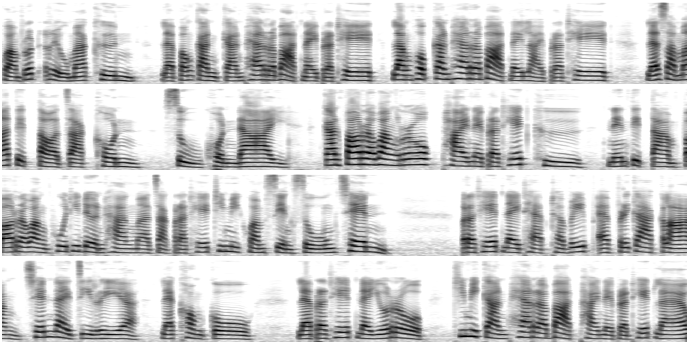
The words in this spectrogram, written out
ความรวดเร็วมากขึ้น และป้องกันการแพร่ระบาดในประเทศ หลังพบการแพร่ระบาดในหลายประเทศ และสามารถติดต่อจากคนสู่คนได้ การเฝ้าระวังโรคภายในประเทศคือ เน้นติดตามเฝ้าระวังผู้ที่เดินทางมาจากประเทศที่มีความเสี่ยงสูง เช่น ประเทศในแถบทวีปแอฟริกากลาง เช่นไนจีเรีย และคองโก และประเทศในยุโรปที่มีการแพร่ระบาดภายในประเทศแล้ว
